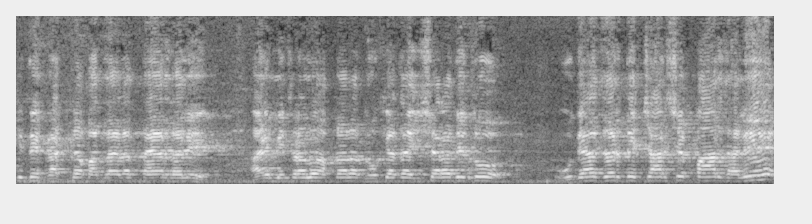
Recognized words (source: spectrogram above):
की ते घटना बदलायला तयार झाले. आणि मित्रांनो आपल्याला धोक्याचा इशारा देतो. उद्या जर ते चारशे पार झाले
